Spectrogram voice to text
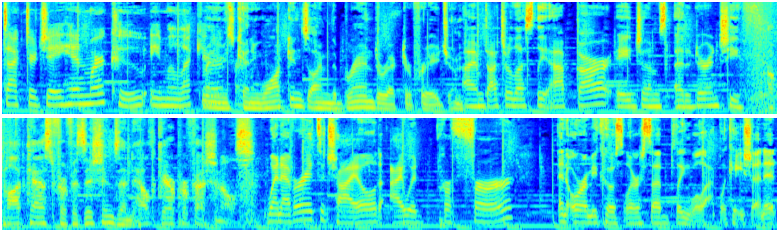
Dr. Jahan Marcu, a molecular. My name is Kenny Watkins. I'm the brand director for AJEM. I'm Dr. Leslie Apgar, AJEM's editor in chief. A podcast for physicians and healthcare professionals. Whenever it's a child, I would prefer an oral mucosal or sublingual application. It,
